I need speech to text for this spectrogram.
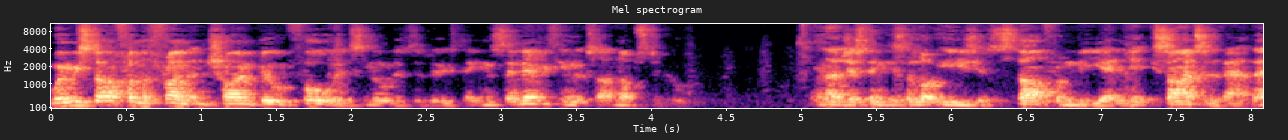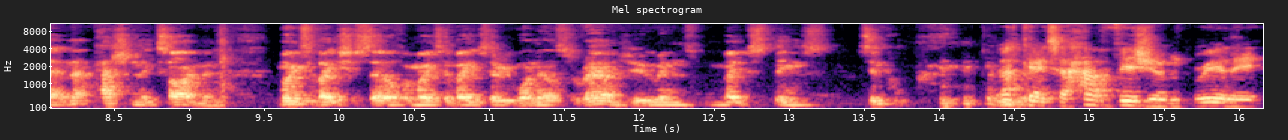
When we start from the front and try and build forwards in order to do things, then everything looks like an obstacle. And I just think it's a lot easier to start from the end, get excited about that, and that passion and excitement motivates yourself and motivates everyone else around you and makes things simple. Okay, so have vision really,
